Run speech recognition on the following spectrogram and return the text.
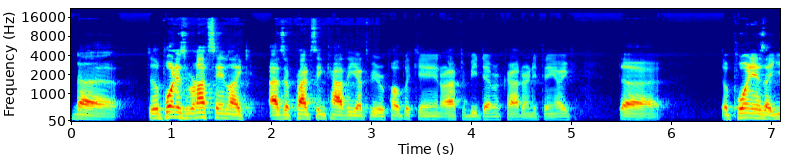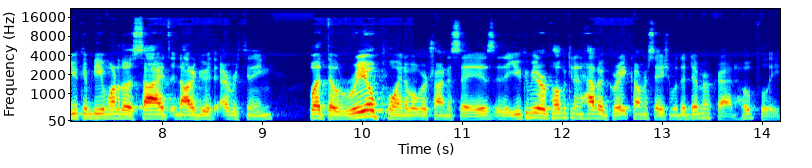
the so the point is we're not saying like as a practicing catholic you have to be republican or have to be democrat or anything like the the point is that you can be one of those sides and not agree with everything but the real point of what we're trying to say is, is that you can be a republican and have a great conversation with a democrat hopefully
